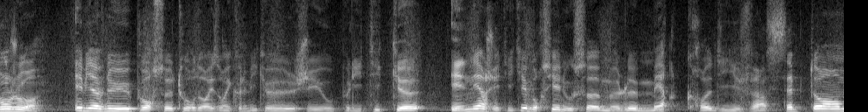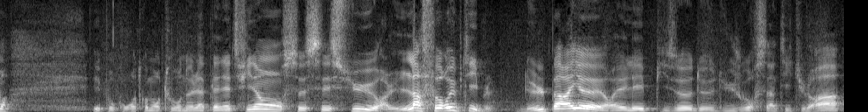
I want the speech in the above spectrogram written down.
Bonjour et bienvenue pour ce tour d'horizon économique, géopolitique, énergétique et boursier. Nous sommes le mercredi 20 septembre. Et pour comprendre comment tourne la planète finance, c'est sur l'inforruptible, nulle part ailleurs. Et l'épisode du jour s'intitulera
